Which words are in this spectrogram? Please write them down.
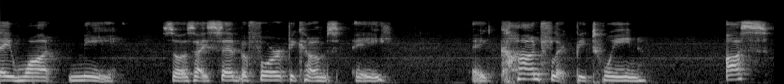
They want me. So, as I said before, it becomes a a conflict between us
